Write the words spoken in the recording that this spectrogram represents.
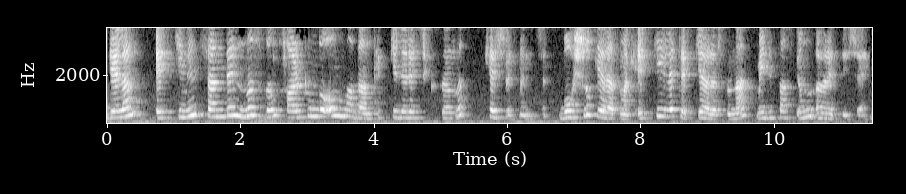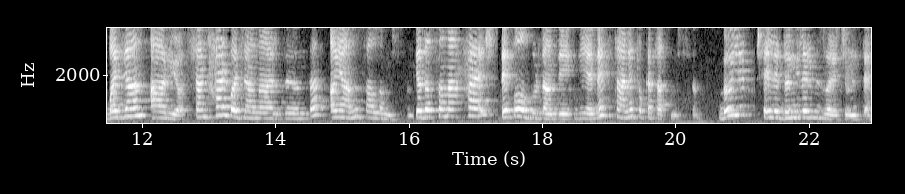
gelen etkinin sende nasıl farkında olmadan tepkilere çıktığını keşfetmen için. Boşluk yaratmak etkiyle tepki arasına meditasyonun öğrettiği şey. Bacağın ağrıyor. Sen her bacağın ağrıdığında ayağını sallamışsın. Ya da sana her defol buradan diyene bir tane tokat atmışsın. Böyle şeyler, döngülerimiz var içimizde.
